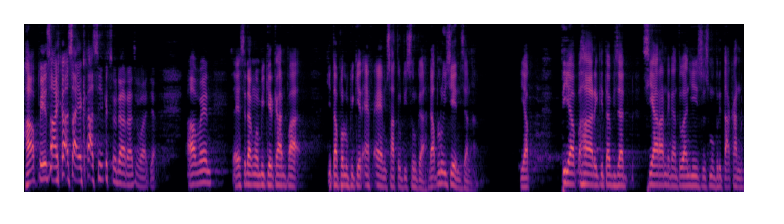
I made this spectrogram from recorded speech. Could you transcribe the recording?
HP saya, saya kasih ke saudara semuanya. Amin. Saya sedang memikirkan Pak, kita perlu bikin FM satu di surga. Tidak perlu izin di sana. Tiap, tiap hari kita bisa siaran dengan Tuhan Yesus memberitakan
